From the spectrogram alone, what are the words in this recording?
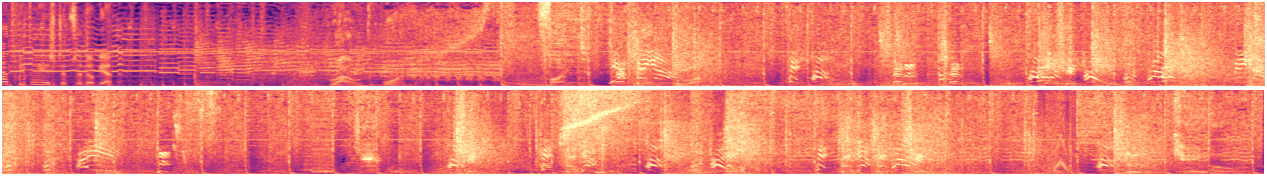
Załatwię to jeszcze przed obiadem. Round one. Fight. KO.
